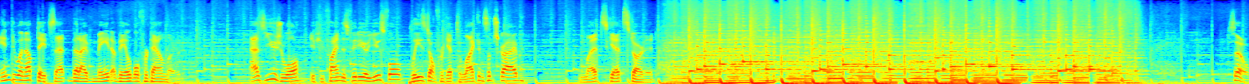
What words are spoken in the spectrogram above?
into an update set that I've made available for download. As usual, if you find this video useful, please don't forget to like and subscribe. Let's get started. So,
